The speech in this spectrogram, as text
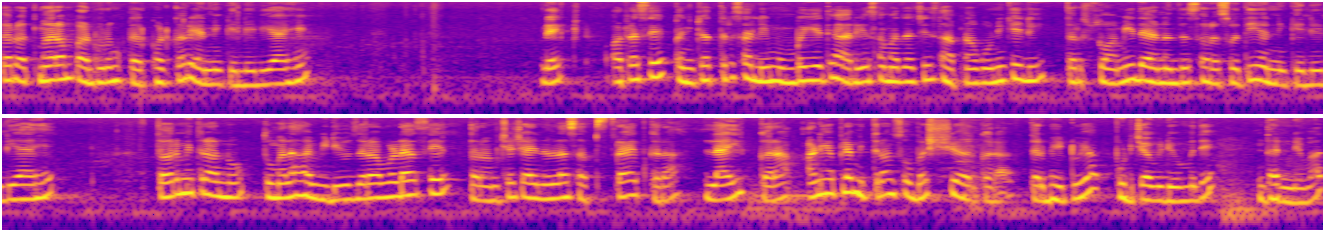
तर रत्माराम पांडुरंग तरखडकर यांनी केलेली आहे. नेक्स्ट अठराशे पंच्याहत्तर साली मुंबई येथे आर्य समाजाची स्थापना कोणी केली? तर स्वामी दयानंद सरस्वती यांनी केलेली आहे. तर मित्रांनो तुम्हाला हा व्हिडिओ जर आवडला असेल तर आमच्या चॅनलला सबस्क्राईब करा लाईक करा आणि आपल्या मित्रांसोबत शेअर करा. तर भेटूया पुढच्या व्हिडिओमध्ये. धन्यवाद.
